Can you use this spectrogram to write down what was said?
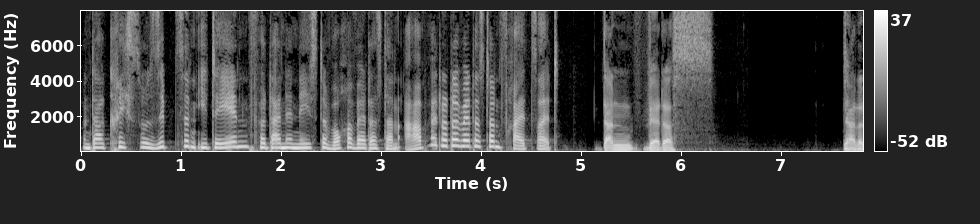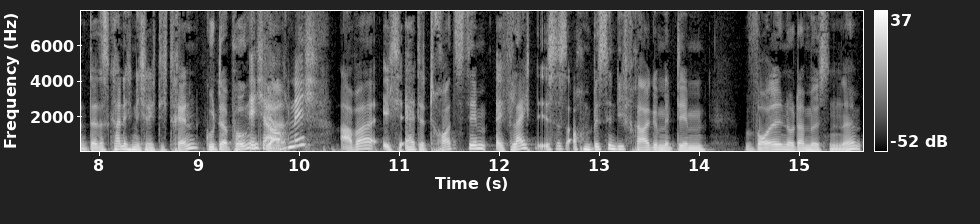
und da kriegst du 17 Ideen für deine nächste Woche, wäre das dann Arbeit oder wäre das dann Freizeit? Dann wäre das ja, dann, das kann ich nicht richtig trennen. Guter Punkt. Ich ja. auch nicht. Aber ich hätte trotzdem, vielleicht ist es auch ein bisschen die Frage mit dem wollen oder müssen, ne?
